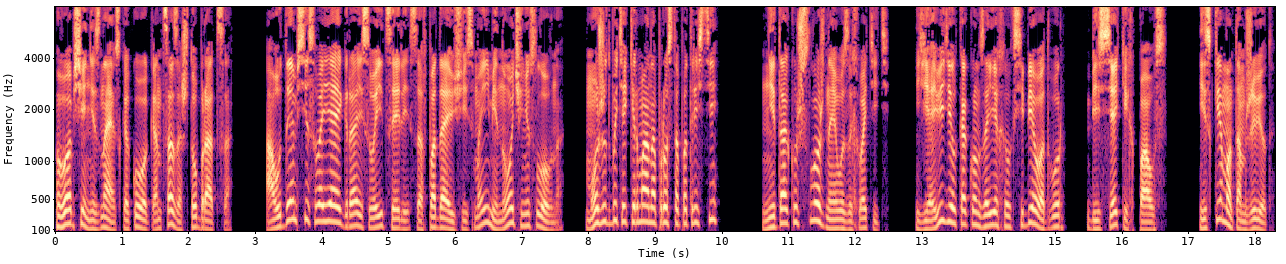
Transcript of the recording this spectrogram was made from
Вообще не знаю, с какого конца за что браться. А у Демпси своя игра и свои цели, совпадающие с моими, но очень условно. Может быть, Акермана просто потрясти? Не так уж сложно его захватить. Я видел, как он заехал к себе во двор, без всяких пауз. И с кем он там живет?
